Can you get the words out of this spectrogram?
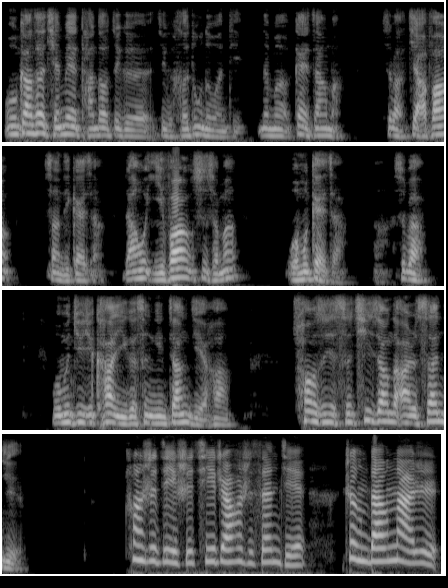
我们刚才前面谈到这个这个合同的问题，那么盖章嘛，是吧？甲方上帝盖章，然后乙方是什么？我们盖章啊，是吧？我们继续看一个圣经章节哈，《创世纪十七章的二十三节，《创世纪十七章二十三节，正当那日，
